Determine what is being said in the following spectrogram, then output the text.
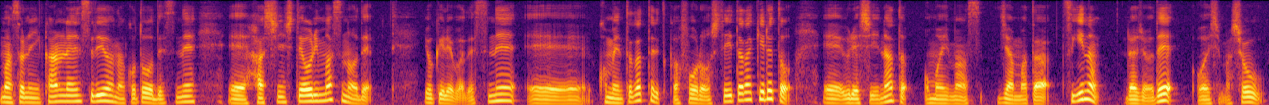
まあそれに関連するようなことをですね、えー発信しておりますので、よければですね、えー、コメントだったりとかフォローしていただけると、えー、嬉しいなと思います。じゃあまた次のラジオでお会いしましょう。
